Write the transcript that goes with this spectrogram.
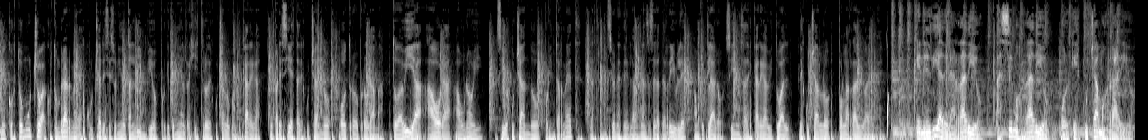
me costó mucho acostumbrarme a escuchar ese sonido tan limpio porque tenía el registro de escucharlo con descarga. Me parecía estar escuchando otro programa. Todavía, ahora, aún hoy, sigo escuchando por internet las transmisiones de La venganza será terrible, aunque claro, sin esa descarga habitual de escucharlo por la radio AM. En el día de la radio, hacemos radio porque escuchamos radio.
